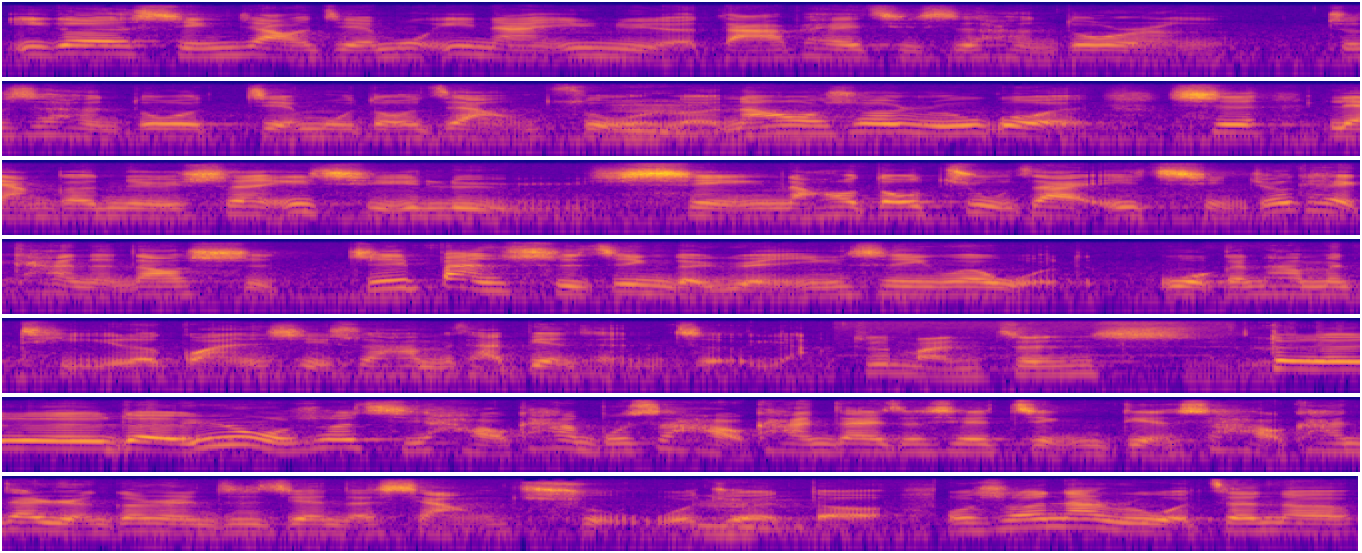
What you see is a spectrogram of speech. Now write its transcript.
一个行脚节目一男一女的搭配，其实很多人就是很多节目都这样做了。嗯然后我说，如果是两个女生一起旅行，然后都住在一起，你就可以看得到实，其实半实境的原因是因为我我跟他们提了关系，所以他们才变成这样。就蛮真实的。对对对对对，因为我说其实好看不是好看在这些景点，是好看在人跟人之间的相处。我觉得，我说那如果真的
